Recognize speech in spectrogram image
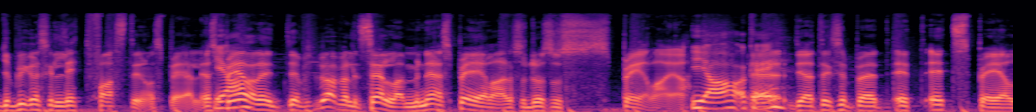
jag blir ganska lätt fast i något spel. Jag Ja. spelar, inte, jag spelar väldigt sällan, men när jag spelar så då så spelar jag. Ja, okej. Eh, Jag till exempel ett, ett, ett spel,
